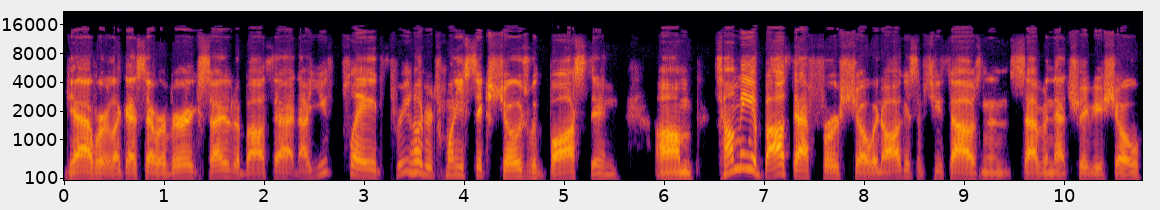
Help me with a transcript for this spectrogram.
Yeah, we're like I said, we're very excited about that. Now you've played 326 shows with Boston. Um, tell me about that first show in August of 2007, that trivia show.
